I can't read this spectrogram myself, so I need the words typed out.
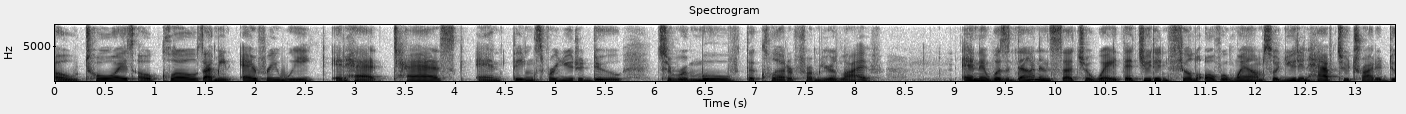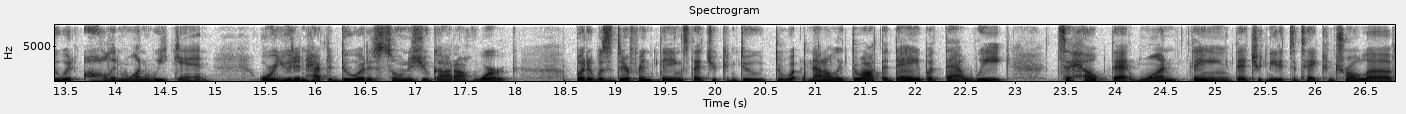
old toys, old clothes. I mean, every week it had tasks and things for you to do to remove the clutter from your life. And it was done in such a way that you didn't feel overwhelmed. So you didn't have to try to do it all in one weekend, or you didn't have to do it as soon as you got off work. But it was different things that you can do through not only throughout the day, but that week to help that one thing that you needed to take control of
